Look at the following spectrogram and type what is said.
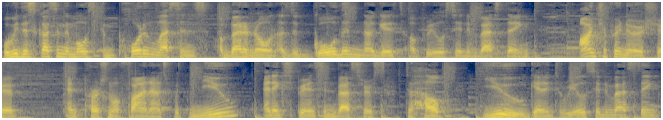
We'll be discussing the most important lessons, or better known as the Golden Nuggets of Real Estate Investing, entrepreneurship, and personal finance with new and experienced investors to help you get into real estate investing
